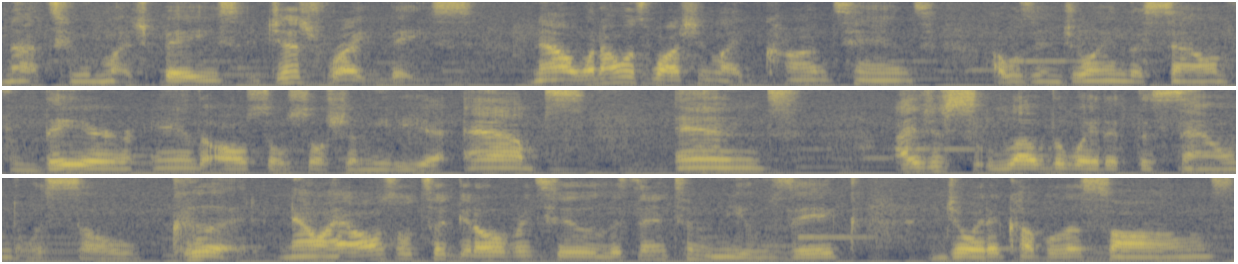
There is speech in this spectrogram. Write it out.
not too much bass, just right bass. Now when I was watching like content, I was enjoying the sound from there and also social media apps and I just love the way that the sound was so good. Now I also took it over to listening to music, enjoyed a couple of songs,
